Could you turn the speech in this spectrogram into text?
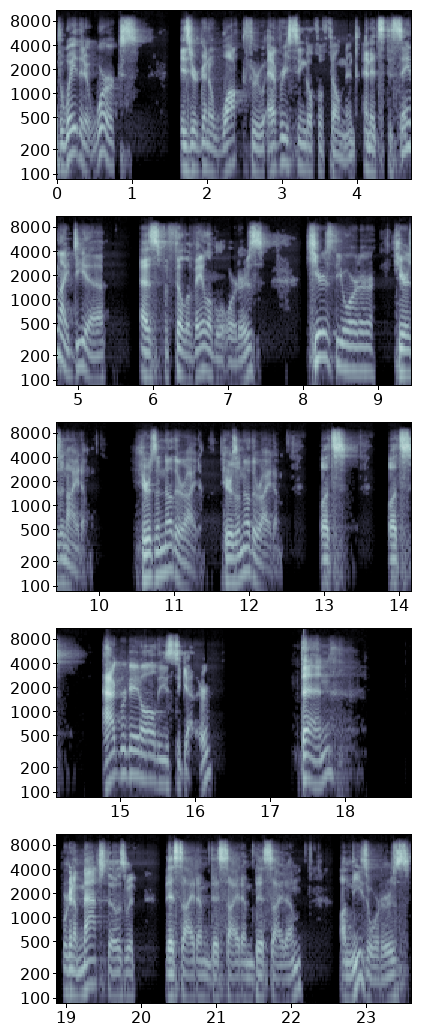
The way that it works is you're going to walk through every single fulfillment, and it's the same idea as fulfill available orders. Here's the order, here's an item. Here's another item. Here's another item. Let's let's aggregate all these together. Then we're going to match those with this item, this item, this item on these orders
